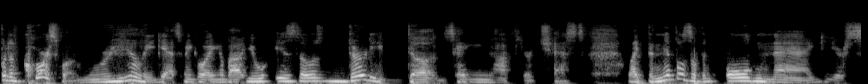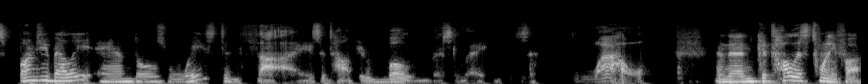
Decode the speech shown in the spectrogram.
But of course, what really gets me going about you is those dirty dugs hanging off your chest, like the nipples of an old nag, your spongy belly, and those wasted thighs atop your bulbous legs. Wow. And then Catullus 25.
